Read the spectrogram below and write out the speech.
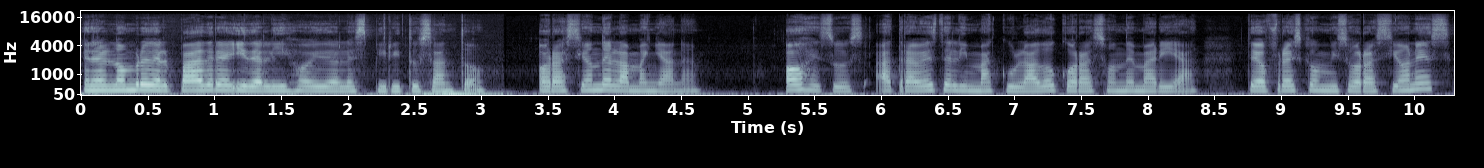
En el nombre del Padre y del Hijo y del Espíritu Santo. Oración de la mañana. Oh Jesús, a través del Inmaculado Corazón de María, te ofrezco mis oraciones,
